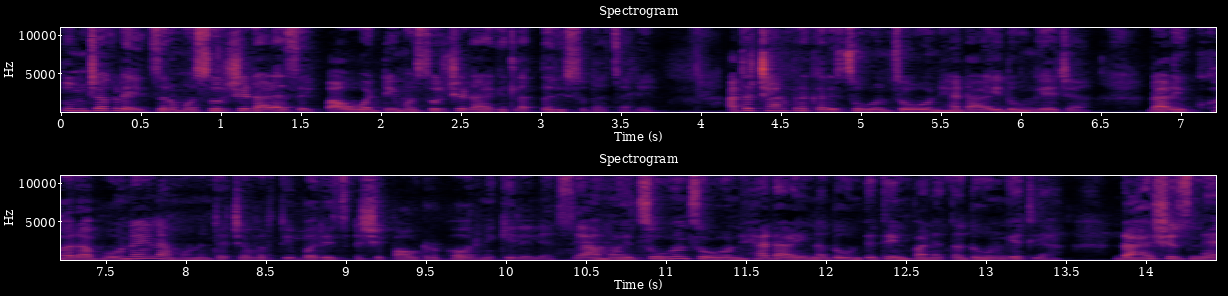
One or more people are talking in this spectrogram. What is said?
तुमच्याकडे जर मसूरची डाळ असेल पाववाटी मसूरची डाळ घेतला तरी सुद्धा चालेल. आता छान प्रकारे चोळून चोळून ह्या डाळी धुवून घ्यायच्या. डाळी खराब होऊ नये ना म्हणून त्याच्यावरती बरीच अशी पावडर फवारणी केलेली असते. त्यामुळे चोळून चोळून ह्या डाळींना दोन ते तीन पाण्यातनं धुवून घेतल्या. डाळ शिजण्या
